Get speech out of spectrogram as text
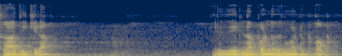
சாதிக்கலாம். இது என்ன பண்ணுதுன்னு மட்டும் பார்ப்போம்.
